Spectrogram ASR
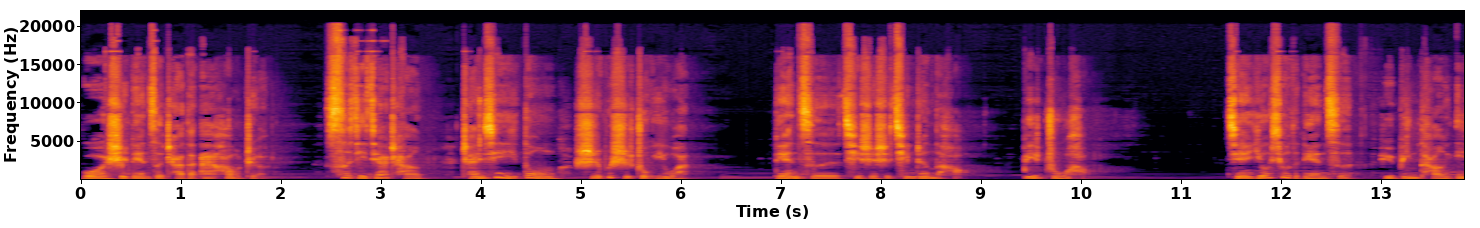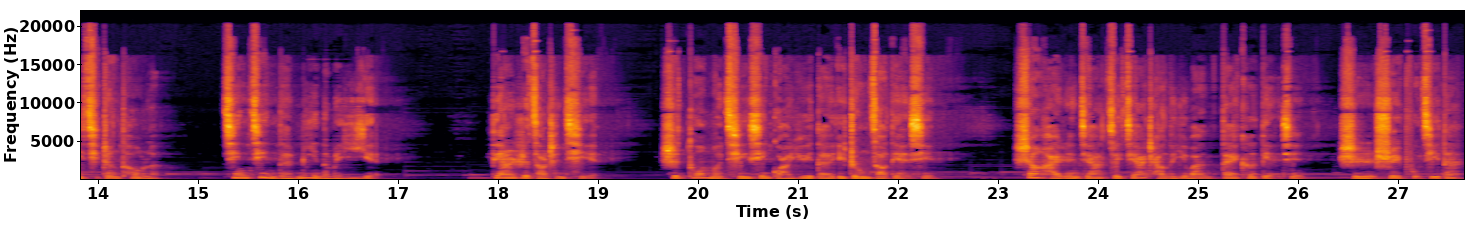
我是莲子茶的爱好者，四季家常，禅心一动，时不时煮一碗。莲子其实是清蒸的好，比煮好。捡优秀的莲子与冰糖一起蒸透了，静静的蜜那么一夜，第二日早晨起。是多么清心寡欲的一种早点心。上海人家最家常的一碗待客点心是水煮鸡蛋，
